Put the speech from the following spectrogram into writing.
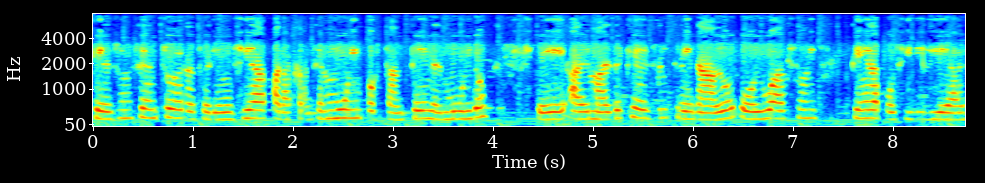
que es un centro de referencia para cáncer muy importante en el mundo. Eh, además de que es entrenado, hoy Watson tiene la posibilidad,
